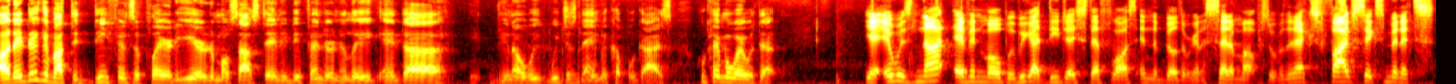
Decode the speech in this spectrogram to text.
Uh, they did give out the defensive player of the year, the most outstanding defender in the league, and uh, you know we, we just named a couple guys who came away with that. Yeah, it was not Evan Mobley. We got DJ Steph in the building. We're gonna set him up. So for the next five six minutes,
